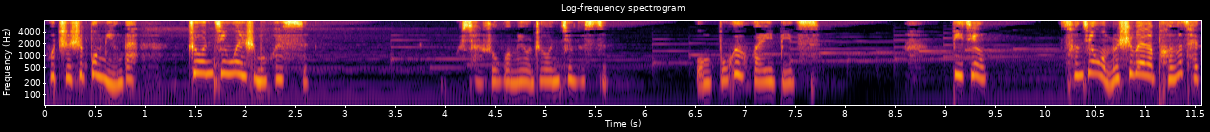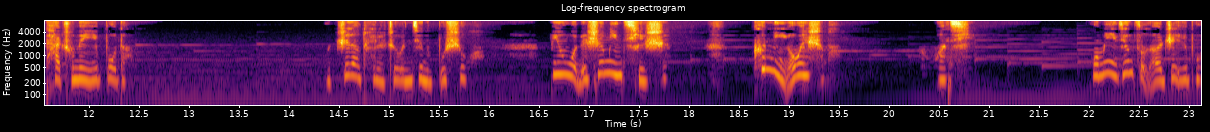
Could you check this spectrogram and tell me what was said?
我只是不明白周文静为什么会死。我想，如果没有周文静的死，我们不会怀疑彼此。毕竟，曾经我们是为了朋友才踏出那一步的。我知道推了周文静的不是我，并我的生命起誓。可你又为什么，王琦？我们已经走到这一步，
